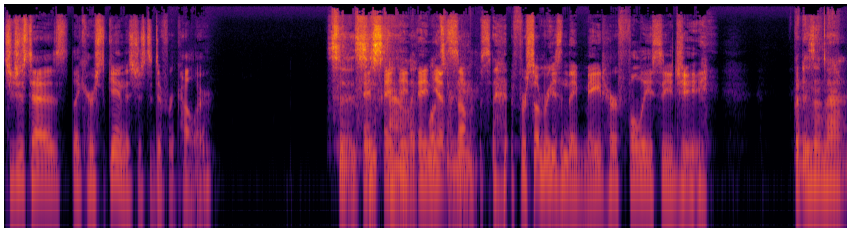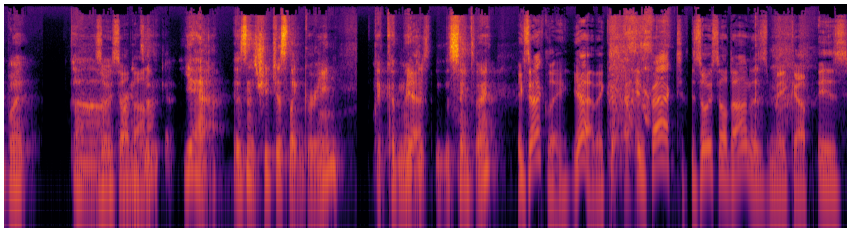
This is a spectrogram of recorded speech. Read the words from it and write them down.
She just has like her skin is just a different color, So it's and just and, kind of and, like and yet some name? for some reason they made her fully CG. But isn't that what uh, Zoe Saldana? the Yeah, isn't she just like green? Like, couldn't they Yeah. just do the same thing? Exactly. Yeah, they could. In fact, Zoe Saldana's makeup is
